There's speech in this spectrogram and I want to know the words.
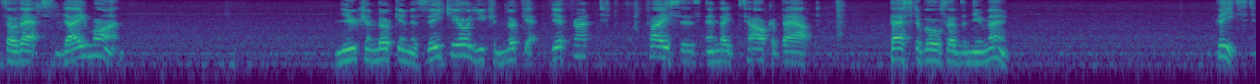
So that's day one. You can look in Ezekiel, you can look at different places, and they talk about festivals of the new moon. Feast.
